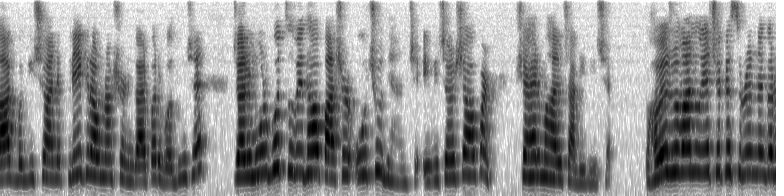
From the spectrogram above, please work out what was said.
બાગ બગીચા અને પ્લેગ્રાઉન્ડના શણગાર પર વધુ છે. જ્યારે મૂળભૂત સુવિધાઓ પાછળ ઓછું ધ્યાન છે, એવી ચર્ચાઓ પણ શહેરમાં હાલ ચાલી રહી છે. તો હવે જોવાનું એ છે કે સુરેન્દ્રનગર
